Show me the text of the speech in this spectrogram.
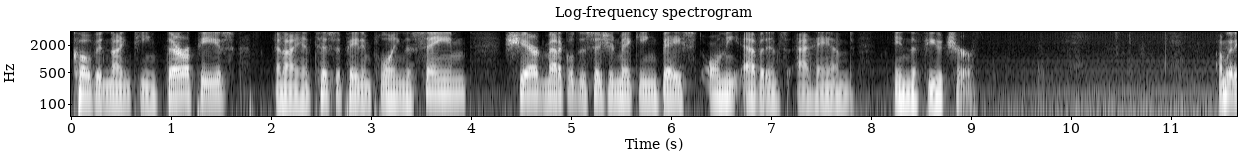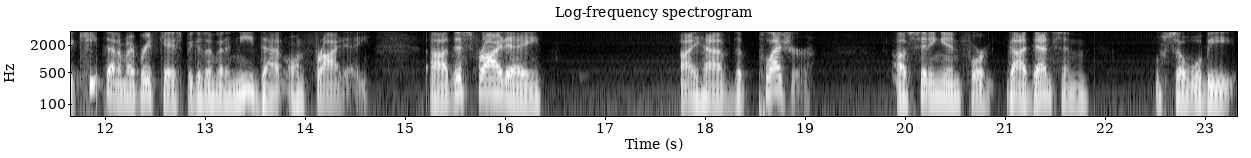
COVID 19 therapies, and I anticipate employing the same shared medical decision making based on the evidence at hand in the future. I'm going to keep that in my briefcase because I'm going to need that on Friday. Uh, this Friday, I have the pleasure of sitting in for Guy Benson. So we'll be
